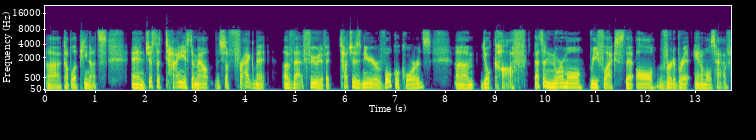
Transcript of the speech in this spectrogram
uh, a couple of peanuts, and just the tiniest amount, just a fragment of that food, if it touches near your vocal cords, um, you'll cough. That's a normal reflex that all vertebrate animals have.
